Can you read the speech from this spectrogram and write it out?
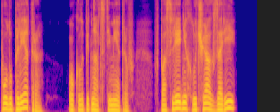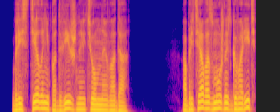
полуплетра, около 15 метров, в последних лучах зари блестела неподвижная темная вода. Обретя возможность говорить,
